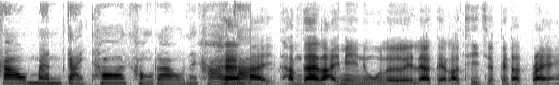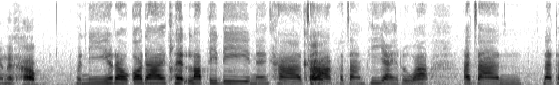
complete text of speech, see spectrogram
ข้าวมันไก่ทอดของเรานะคะอาจารย์ ใช่ทำได้หลายเมนูเลย แล้วแต่เราที่จะไปดัดแปลงนะครับ วันนี้เราก็ได้เคล็ดลับดีๆนะคะ ครับ จากอาจารย์พี่ใหญ่หรือว่าอาจารย์นัท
